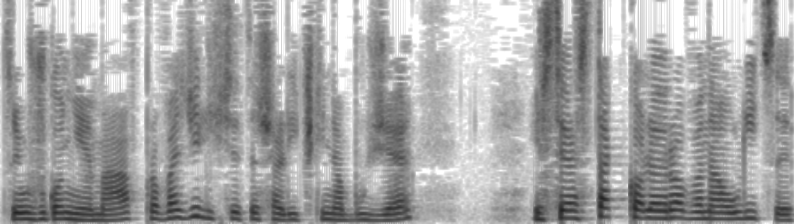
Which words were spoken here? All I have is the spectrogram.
co już go nie ma, wprowadziliście te szaliczki na buzie. Jest teraz tak kolorowo na ulicy.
